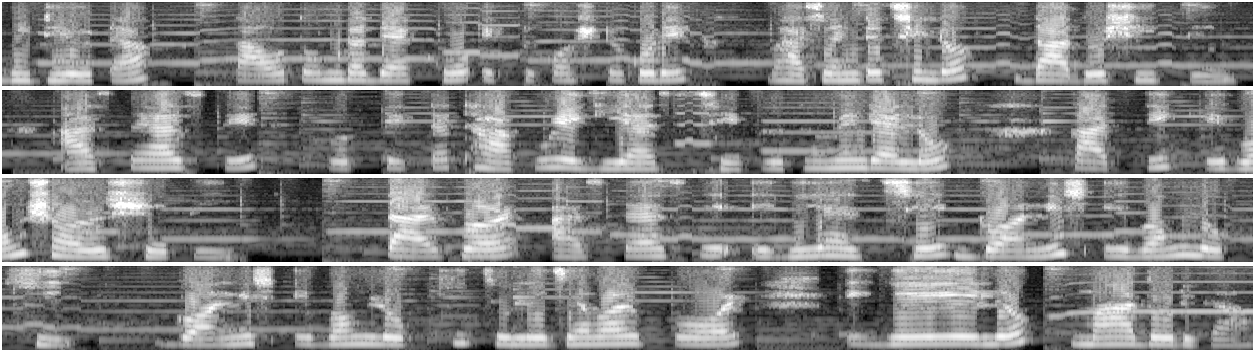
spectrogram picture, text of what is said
ভিডিওটা তাও তোমরা দেখো, একটু কষ্ট করে। ভাসানটা ছিল দ্বাদশীর দিন। আস্তে আস্তে প্রত্যেকটা ঠাকুর এগিয়ে আসছে। প্রথমে গেল কার্তিক এবং সরস্বতী। তারপর আস্তে আস্তে এগিয়ে আসছে গণেশ এবং লক্ষ্মী। গণেশ এবং লক্ষ্মী চলে যাওয়ার পর এগিয়ে এলো মা দুর্গা।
